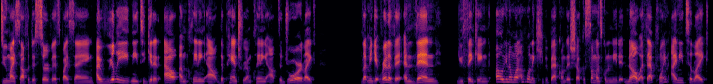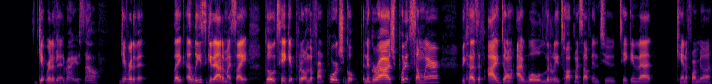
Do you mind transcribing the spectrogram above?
do myself a disservice by saying I really need to get it out. I'm cleaning out the pantry. I'm cleaning out the drawer. Like, let me get rid of it. And then you thinking, oh, you know what? I'm going to keep it back on this shelf because someone's going to need it. No, at that point, I need to like get rid of Think it. Think about yourself. Get rid of it. Like at least get it out of my sight. Go take it, put it on the front porch, go in the garage, put it somewhere. Because if I don't, I will literally talk myself into taking that can of formula,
